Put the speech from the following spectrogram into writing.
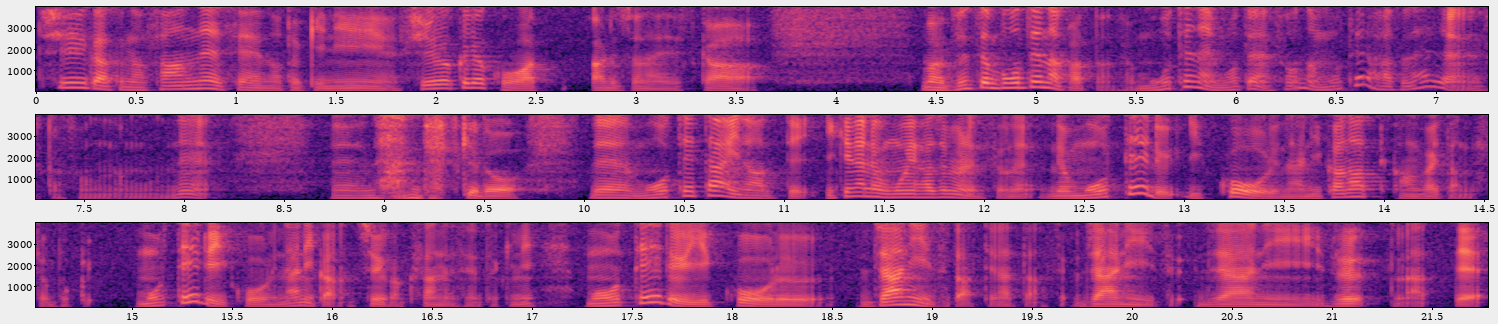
中学の3年生の時に修学旅行あるじゃないですか。まあ全然モテなかったんですよ。モテないモテない。そんなモテるはずないじゃないですか。そんなもんね。えー、なんですけどでモテたいなっていきなり思い始めるんですよね。でモテるイコール何かなって考えたんですよ僕。モテるイコール何かな中学3年生の時に。モテるイコールジャニーズだってなったんですよ。ジャニーズ。ジャニーズってなって。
